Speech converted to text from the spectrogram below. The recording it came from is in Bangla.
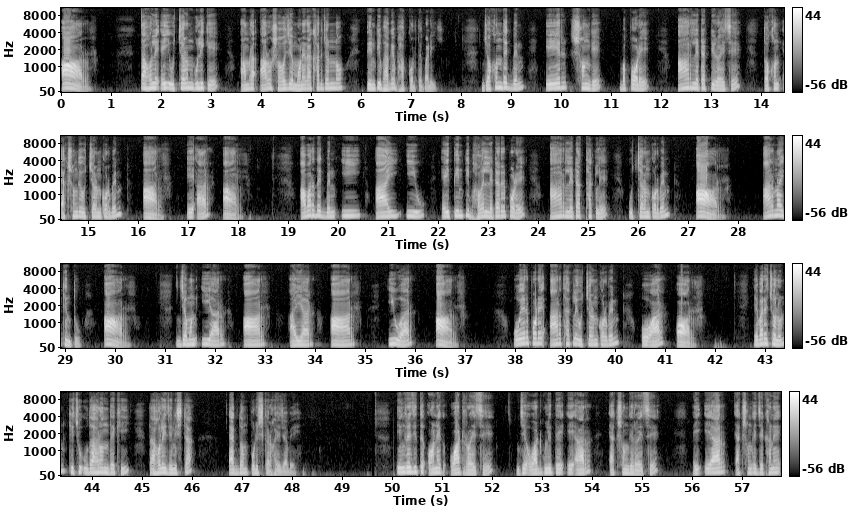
R. তাহলে এই উচ্চারণগুলিকে আমরা আরও সহজে মনে রাখার জন্য তিনটি ভাগে ভাগ করতে পারি। যখন দেখবেন এর সঙ্গে বা পরে আর লেটারটি রয়েছে, তখন একসঙ্গে উচ্চারণ করবেন আর, এ আর আর। আবার দেখবেন ই, আই, ইউ, এই তিনটি ভাওয়েল লেটারের পরে আর লেটার থাকলে উচ্চারণ করবেন আর। আর নয় কিন্তু, আর। যেমন ই আর আর, I R R, you R আর। ও এর পরে আর থাকলে উচ্চারণ করবেন ও আর অর। এবারে চলুন কিছু উদাহরণ দেখি, তাহলেই জিনিসটা একদম পরিষ্কার হয়ে যাবে। ইংরেজিতে অনেক ওয়ার্ড রয়েছে, যে ওয়ার্ডগুলিতে এ আর একসঙ্গে রয়েছে। এই এ আর একসঙ্গে যেখানে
